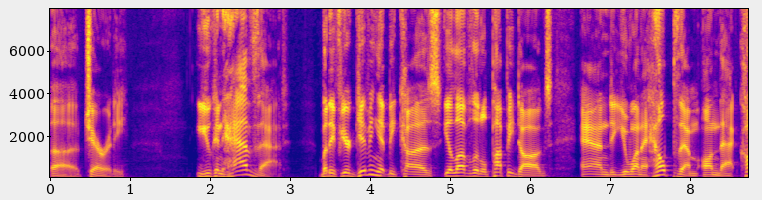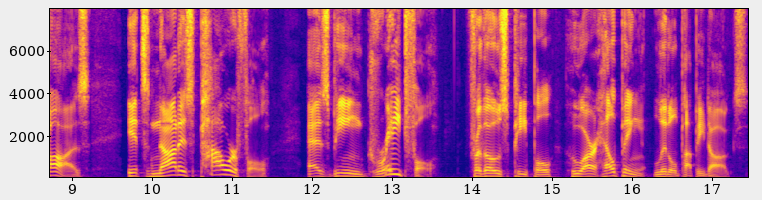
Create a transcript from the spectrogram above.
uh, charity. You can have that, But if you're giving it because you love little puppy dogs and you want to help them on that cause, it's not as powerful as being grateful for those people who are helping little puppy dogs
